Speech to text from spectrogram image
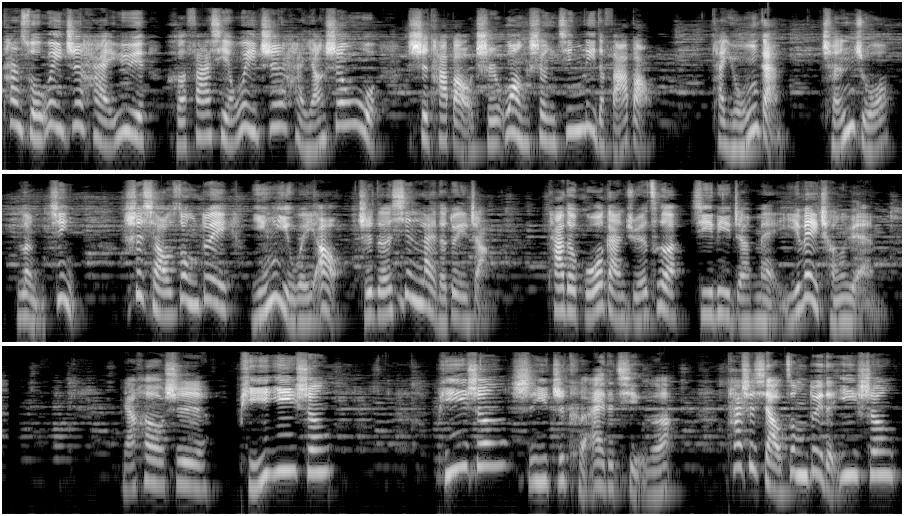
探索未知海域和发现未知海洋生物是他保持旺盛精力的法宝。他勇敢、沉着、冷静，是小纵队引以为傲、值得信赖的队长。他的果敢决策激励着每一位成员。然后是皮医生。皮医生是一只可爱的企鹅，他是小纵队的医生。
